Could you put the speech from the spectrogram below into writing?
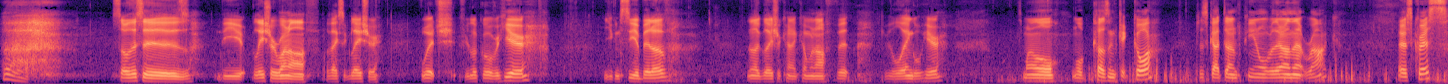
so this is the glacier runoff of Exit Glacier, which if you look over here, you can see a bit of. Another glacier kind of coming off of it. Give you a little angle here. It's my little, little cousin Kikoa. Just got done peeing over there on that rock. There's Chris.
